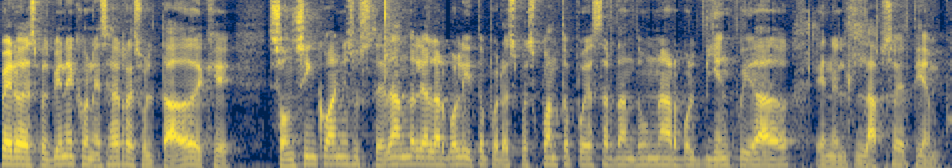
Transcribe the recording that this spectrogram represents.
pero después viene con ese resultado de que son cinco años usted dándole al arbolito, pero después cuánto puede estar dando un árbol bien cuidado en el lapso de tiempo.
